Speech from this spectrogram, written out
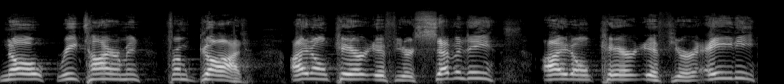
no retirement from God. I don't care if you're 70, I don't care if you're 80,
